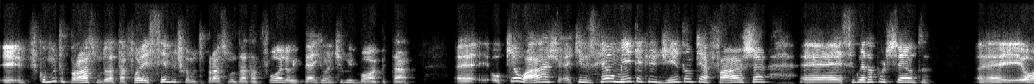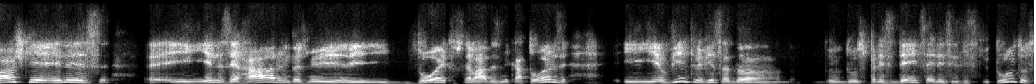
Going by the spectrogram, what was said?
é, ficou muito próximo do Datafolha e sempre ficou muito próximo do Datafolha, o IPEC é o antigo Ibope, tá? É, o que eu acho é que eles realmente acreditam que a faixa é 50%. É, eu acho que eles é, e eles erraram em 2018, sei lá, 2014, e eu vi a entrevista do, do, dos presidentes aí desses institutos,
